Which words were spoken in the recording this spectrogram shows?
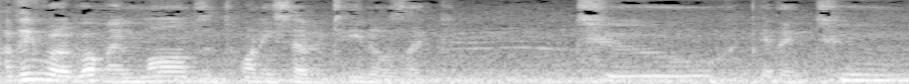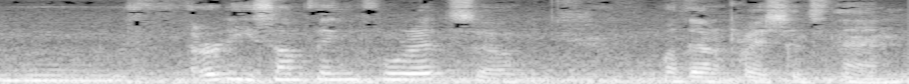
I think when I bought my mom's in 2017, it was like two, I think two 30 something for it, so went down in price since then.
